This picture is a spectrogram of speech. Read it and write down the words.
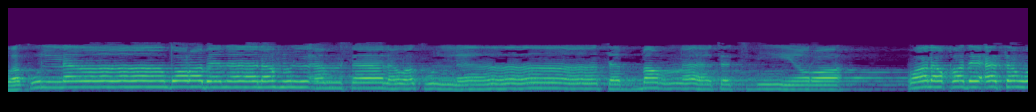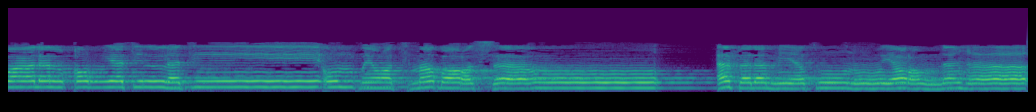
وكلا ضربنا له الأمثال وكلا تبرنا تتبيرا ولقد أتوا على القرية التي أمطرت مطر السوء أفلم يكونوا يرونها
